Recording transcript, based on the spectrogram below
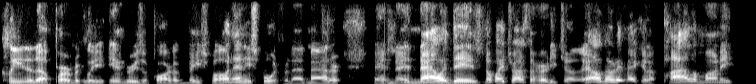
clean it up perfectly. Injuries are part of baseball and any sport for that matter. And and nowadays, nobody tries to hurt each other. They all know they're making a pile of money.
